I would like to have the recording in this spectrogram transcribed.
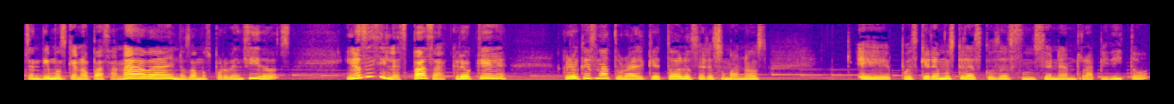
sentimos que no pasa nada y nos damos por vencidos. Y no sé si les pasa, creo que, creo que es natural que todos los seres humanos eh, pues queremos que las cosas funcionen rapidito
